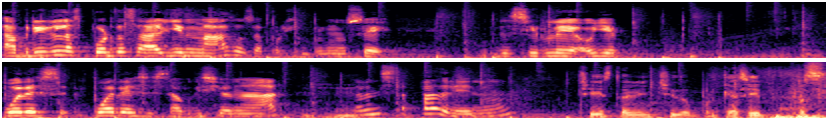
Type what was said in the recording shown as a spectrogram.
abrir las puertas a alguien más, o sea, por ejemplo, no sé, decirle, oye, puedes, puedes este, audicionar, también está padre, ¿no? Sí, está bien chido, porque así, pues,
